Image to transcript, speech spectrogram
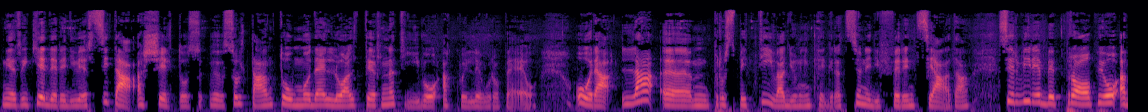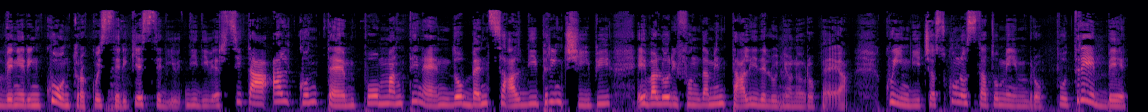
nel richiedere diversità ha scelto eh, soltanto un modello alternativo a quello europeo. Ora, la ehm, prospettiva di un'integrazione differenziata servirebbe proprio a venire incontro a queste richieste di, di diversità, al contempo mantenendo ben saldi i principi e i valori fondamentali dell'Unione Europea. Quindi ciascuno Stato membro potrebbe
